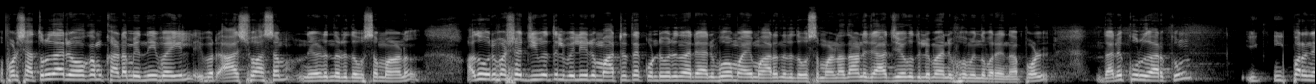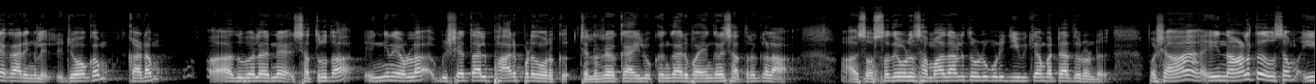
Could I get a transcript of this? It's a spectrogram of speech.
അപ്പോൾ ശത്രുത രോഗം കടം എന്നിവയിൽ ഇവർ ആശ്വാസം നേടുന്നൊരു ദിവസമാണ്. അത് ഒരുപക്ഷെ ജീവിതത്തിൽ വലിയൊരു മാറ്റത്തെ കൊണ്ടുവരുന്ന ഒരു അനുഭവമായി മാറുന്നൊരു ദിവസമാണ്. അതാണ് രാജയോഗ അനുഭവം എന്ന് പറയുന്നത്. അപ്പോൾ ധനക്കൂറുകാർക്കും ഈ പറഞ്ഞ കാര്യങ്ങളിൽ രോഗം കടം അതുപോലെ തന്നെ ശത്രുത ഇങ്ങനെയുള്ള വിഷയത്താൽ ഭാരപ്പെടുന്നവർക്ക് ചിലരൊക്കെ അയൽവക്കംകാർ ഭയങ്കര ശത്രുക്കളാണ് സ്വസ്ഥതയോടും സമാധാനത്തോടും കൂടി ജീവിക്കാൻ പറ്റാത്തവരുണ്ട്. പക്ഷേ ആ ഈ നാളത്തെ ദിവസം ഈ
